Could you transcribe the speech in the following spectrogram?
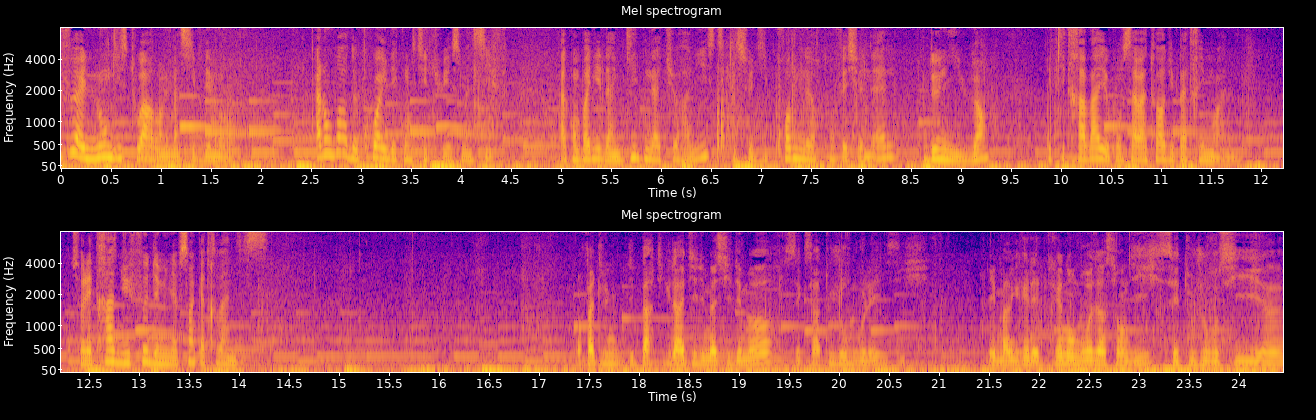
feu a une longue histoire dans le massif des Morts. Allons voir de quoi il est constitué ce massif, accompagné d'un guide naturaliste qui se dit promeneur professionnel, Denis Huin, et qui travaille au Conservatoire du patrimoine, sur les traces du feu de 1990. En fait, l'une des particularités du massif des morts, c'est que ça a toujours brûlé ici. Et malgré les très nombreux incendies, c'est toujours aussi euh,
